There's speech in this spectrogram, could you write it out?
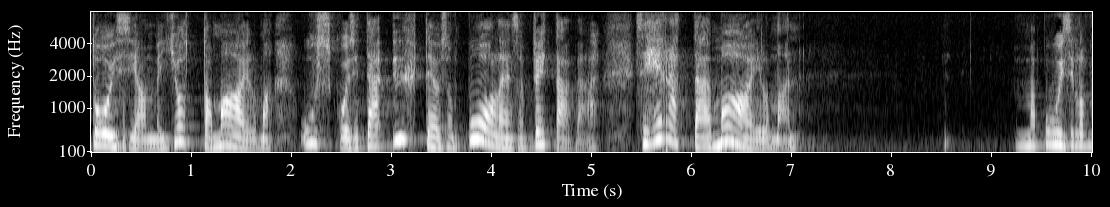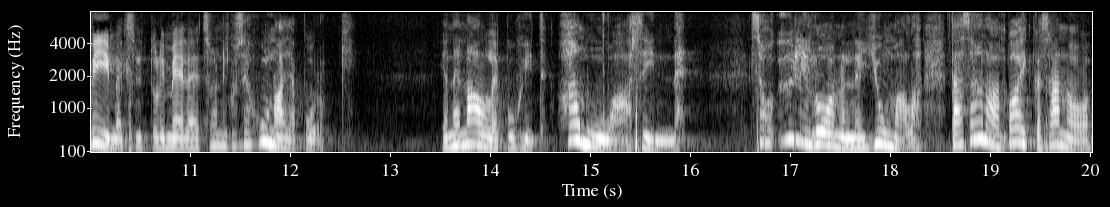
toisiamme, jotta maailma uskoisi. Tämä yhteys on puoleensa vetävää. Se herättää maailman. Mä puhuin silloin viimeksi, nyt tuli mieleen, että se on niin kuin se hunajapurkki. Ja ne nallepuhit hamuaa sinne se on yliluonnollinen Jumala. Tämä sanan paikka sanoo,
